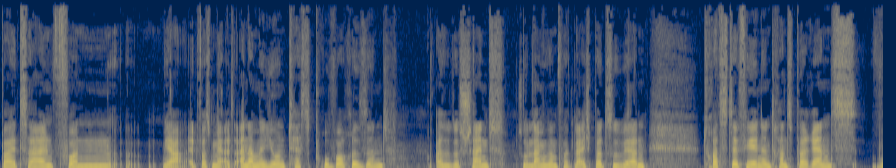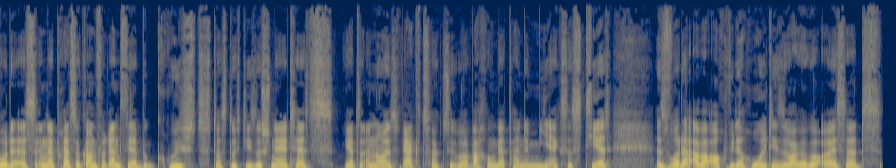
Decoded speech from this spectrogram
bei Zahlen von äh, ja etwas mehr als einer Million Tests pro Woche sind. Also das scheint so langsam vergleichbar zu werden. Trotz der fehlenden Transparenz wurde es in der Pressekonferenz sehr begrüßt, dass durch diese Schnelltests jetzt ein neues Werkzeug zur Überwachung der Pandemie existiert. Es wurde aber auch wiederholt die Sorge geäußert,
